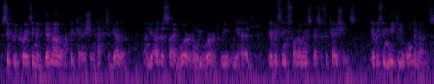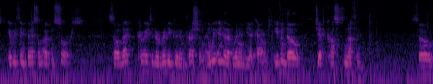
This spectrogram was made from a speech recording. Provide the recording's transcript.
simply creating a demo application hacked together. And the other side were, and we weren't. We, we had everything following specifications, everything neatly organized, everything based on open source. So that created a really good impression, and we ended up winning the account, even though Jet costs nothing. So,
